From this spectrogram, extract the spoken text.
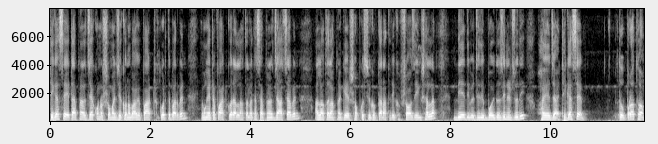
ঠিক আছে? এটা আপনারা যে কোনো সময় যে কোনোভাবে পাঠ করতে পারবেন এবং এটা পাঠ করে আল্লাহ তালার কাছে আপনারা যা চাবেন, আল্লাহ তালা আপনাকে সব কিছু খুব তাড়াতাড়ি, খুব সহজে ইনশাল্লাহ দিয়ে দিবে, যদি বৈধ জিনিস যদি হয়ে যায়, ঠিক আছে? তো প্রথম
